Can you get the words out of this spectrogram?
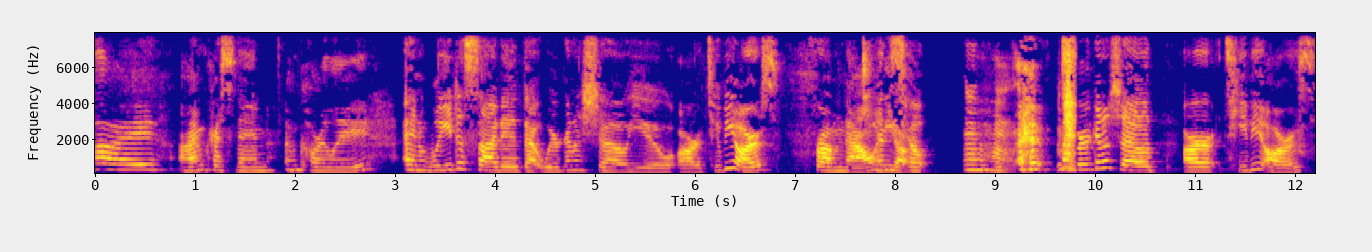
Hi, I'm Kristen, I'm Karley. and we decided that we're gonna show you our two BRs from now TBR. until. Mhm. we're gonna show our TBRs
